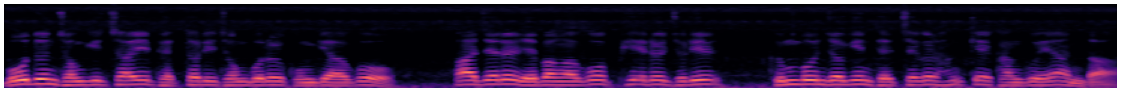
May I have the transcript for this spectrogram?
모든 전기차의 배터리 정보를 공개하고 화재를 예방하고 피해를 줄일 근본적인 대책을 함께 강구해야 한다.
